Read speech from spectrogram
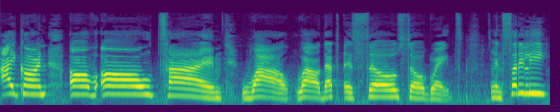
icon of all time. Wow, wow, that is so, so great. And suddenly,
